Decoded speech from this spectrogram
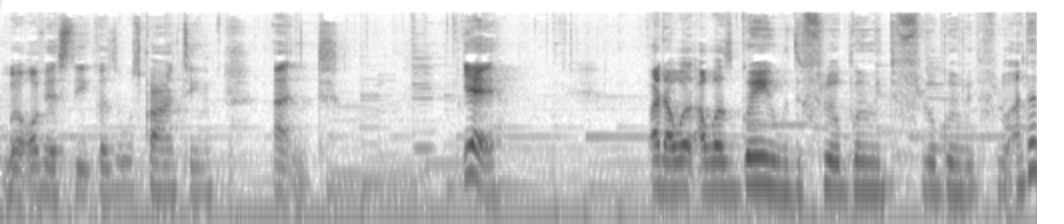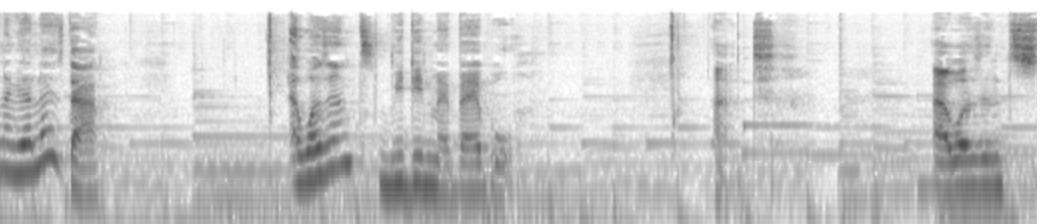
well obviously because it was quarantine and yeah. But I was I was going with the flow, going with the flow, going with the flow. And then I realized that I wasn't reading my Bible and I wasn't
